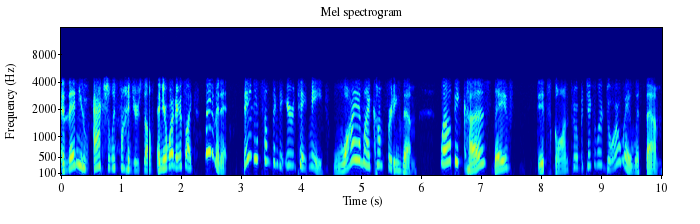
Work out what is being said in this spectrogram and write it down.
And then you actually find yourself, and you're wondering, it's like, wait a minute. They did something to irritate me. Why am I comforting them? Well, because they've it's gone through a particular doorway with them.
